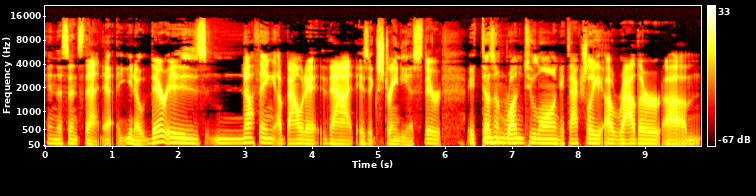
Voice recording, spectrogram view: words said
in the sense that uh, you know there is nothing about it that is extraneous. There, it doesn't Mhm. run too long. It's actually a rather um,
